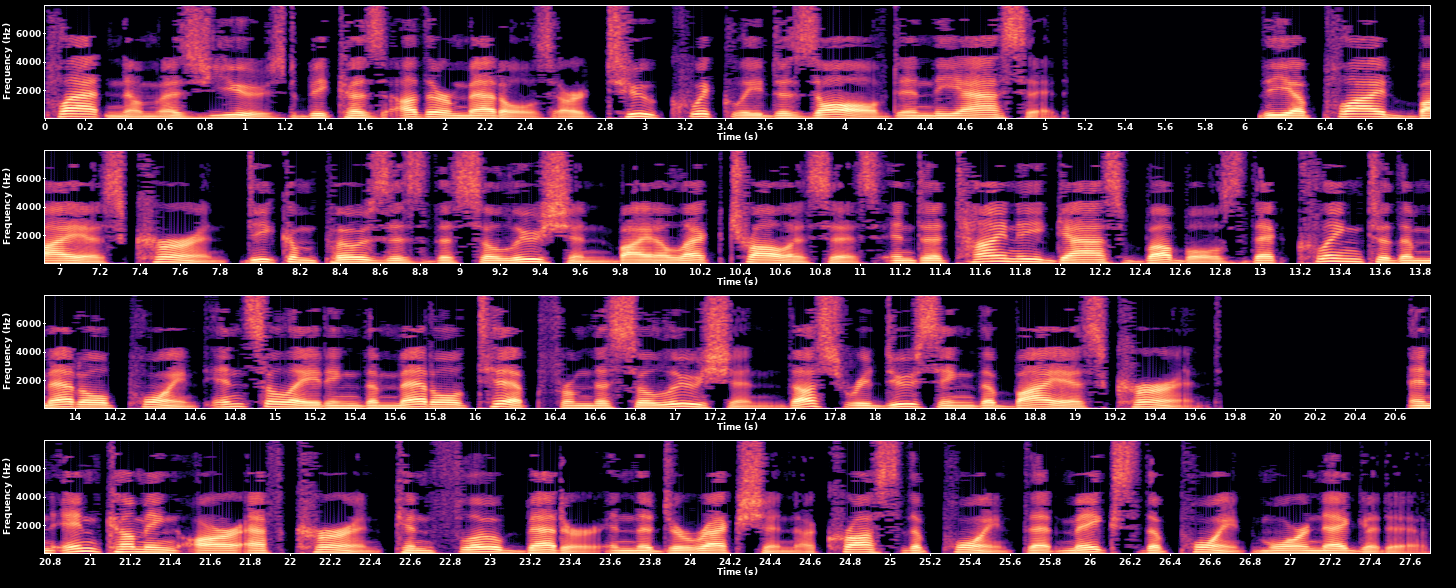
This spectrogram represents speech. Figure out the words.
Platinum is used because other metals are too quickly dissolved in the acid. The applied bias current decomposes the solution by electrolysis into tiny gas bubbles that cling to the metal point insulating the metal tip from the solution thus reducing the bias current. An incoming RF current can flow better in the direction across the point that makes the point more negative.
